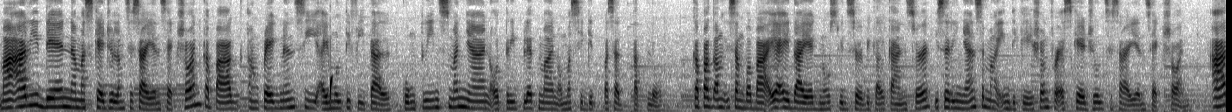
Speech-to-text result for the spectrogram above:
Maaari din na ma-schedule ang cesarean section kapag ang pregnancy ay multifetal, kung twins man yan o triplet man o mas higit pa sa tatlo. Kapag ang isang babae ay diagnosed with cervical cancer, isa rin yan sa mga indication for a scheduled cesarean section. At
